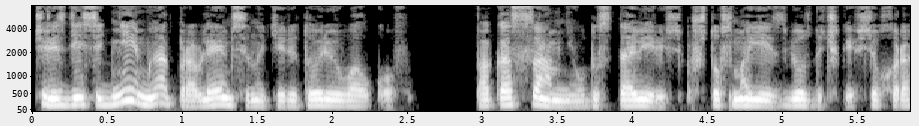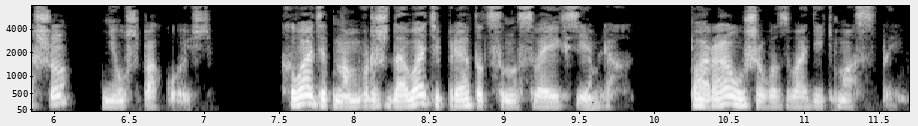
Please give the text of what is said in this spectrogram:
Через десять дней мы отправляемся на территорию волков. Пока сам не удостоверюсь, что с моей звездочкой все хорошо, не успокоюсь. Хватит нам враждовать и прятаться на своих землях. Пора уже возводить мосты.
